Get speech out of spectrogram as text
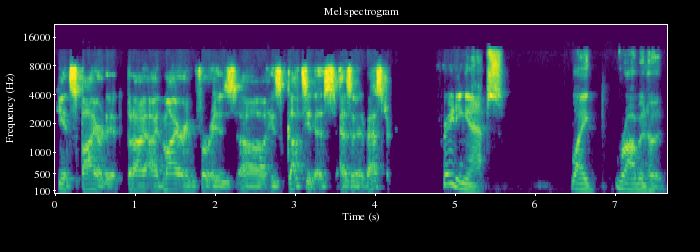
he inspired it. But I, I admire him for his uh, his gutsiness as an investor. Trading apps like Robinhood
